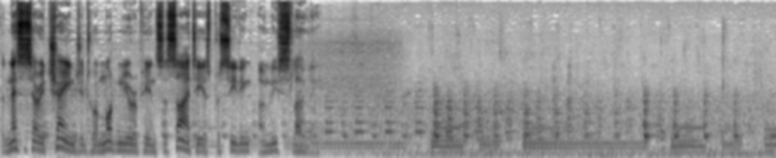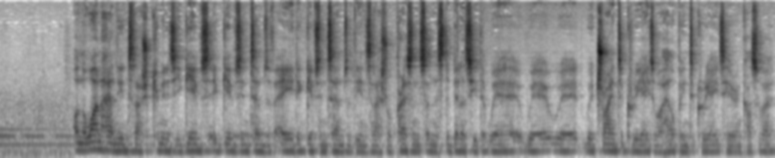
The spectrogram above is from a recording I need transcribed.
The necessary change into a modern European society is proceeding only slowly. On the one hand, the international community gives. It gives in terms of aid. It gives in terms of the international presence and the stability that we're we're we're, we're trying to create or helping to create here in Kosovo.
